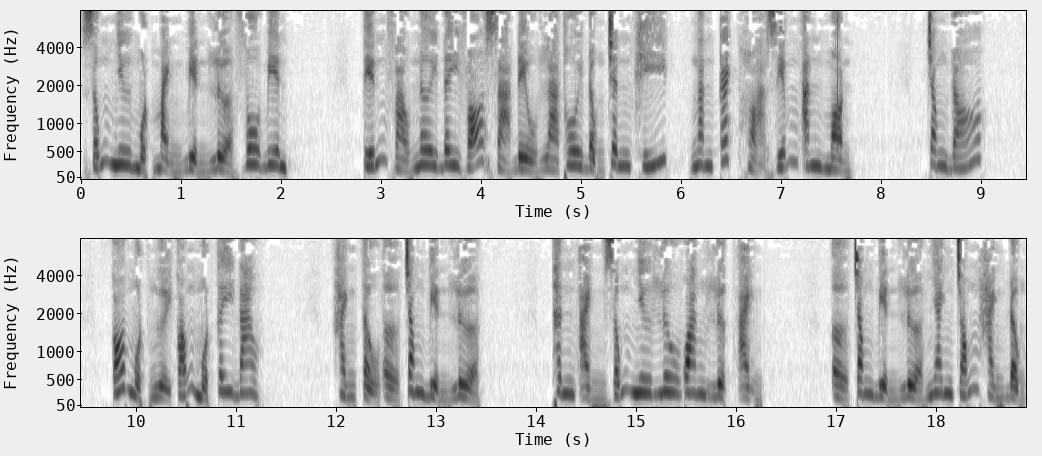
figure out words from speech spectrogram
giống như một mảnh biển lửa vô biên. tiến vào nơi đây võ giả đều là thôi động chân khí ngăn cách hỏa d i ễ m ăn mòn. trong đó có một người có một cây đao hành tẩu ở trong biển lửa thân ảnh giống như lưu quang lược ảnh, ở trong biển lửa nhanh chóng hành động.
